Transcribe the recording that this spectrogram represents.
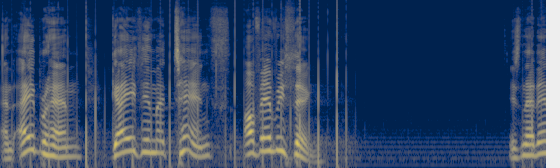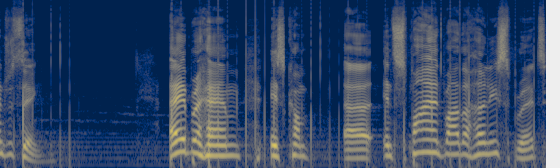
And Abraham gave him a tenth of everything. Isn't that interesting? Abraham is uh, inspired by the Holy Spirit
